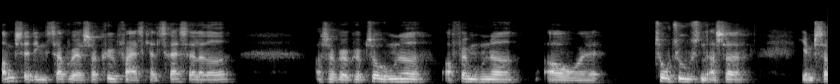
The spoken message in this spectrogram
omsætning, så kunne jeg så købe faktisk 50 allerede, og så kunne jeg købe 200 og 500 og øh, 2000, og så, jamen, så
